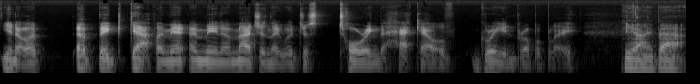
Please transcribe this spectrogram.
you know, a, a big gap. I mean, I mean, imagine they were just touring the heck out of Green, probably. Yeah, I bet.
